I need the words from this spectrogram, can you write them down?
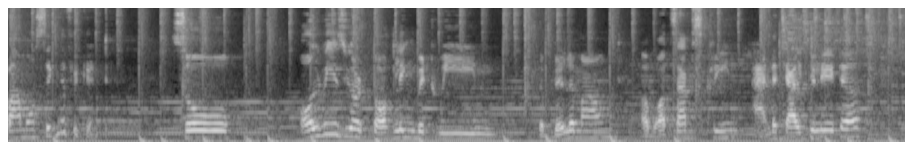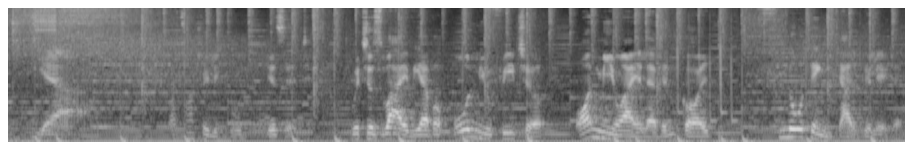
far more significant. So always you're toggling between the bill amount a whatsapp screen and a calculator. Yeah that's not really cool is it? Which is why we have a whole new feature on MIUI 11 called floating calculator.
